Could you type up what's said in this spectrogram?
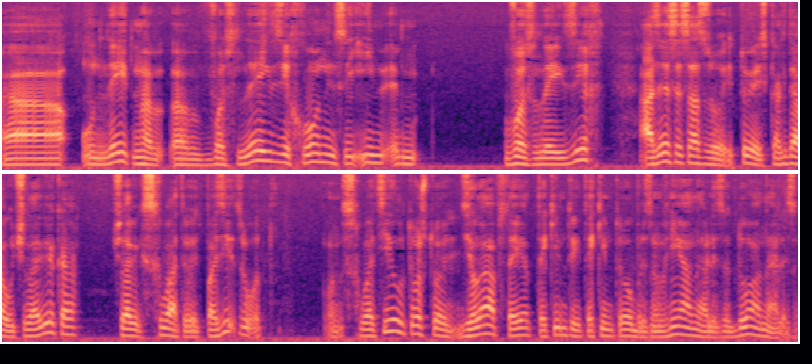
Он лейт возлейзих, он им возлейзих, азесес азой. То есть, когда у человека, человек схватывает позицию, вот он схватил то, что дела обстоят таким-то и таким-то образом, вне анализа, до анализа.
